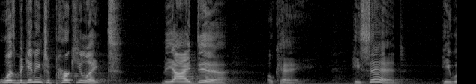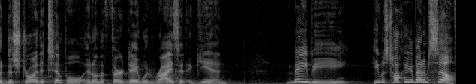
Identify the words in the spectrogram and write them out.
was beginning to percolate the idea okay, he said, he would destroy the temple and on the third day would rise it again, maybe he was talking about himself.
